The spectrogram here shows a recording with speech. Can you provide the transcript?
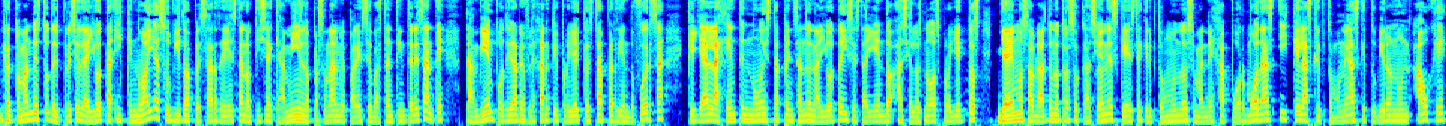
Retomando esto del precio de IOTA y que no haya subido a pesar de esta noticia que a mí en lo personal me parece bastante interesante, también podría reflejar que el proyecto está perdiendo fuerza, que ya la gente no está pensando en IOTA y se está yendo hacia los nuevos proyectos. Ya hemos hablado en otras ocasiones que este criptomundo se maneja por modas y que las criptomonedas que tuvieron un auge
